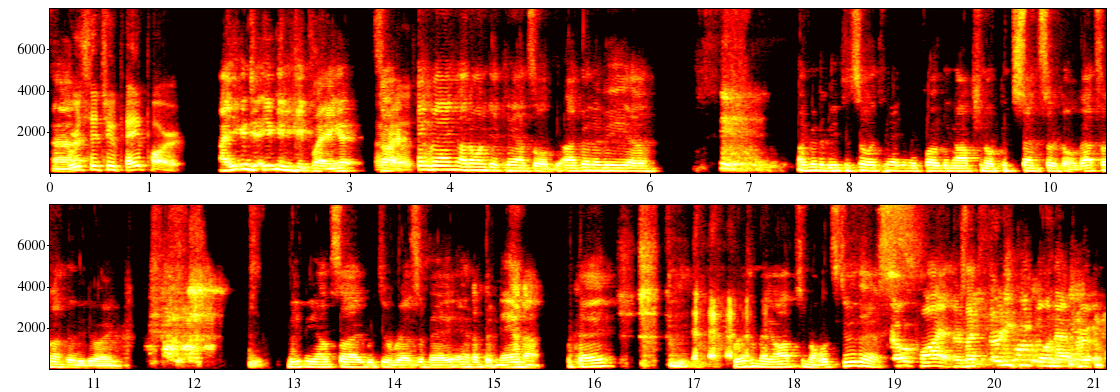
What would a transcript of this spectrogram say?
uh, Where's the toupee part? uh, you can you can keep playing it. Sorry. Okay, Bang bang! I don't want to get canceled. I'm going to be. Uh, I'm going to be facilitating the clothing optional consent circle. That's what I'm going to be doing. Meet me outside with your resume and a banana. Okay, resume optional. Let's do this. So quiet. There's like 30 people in that room.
